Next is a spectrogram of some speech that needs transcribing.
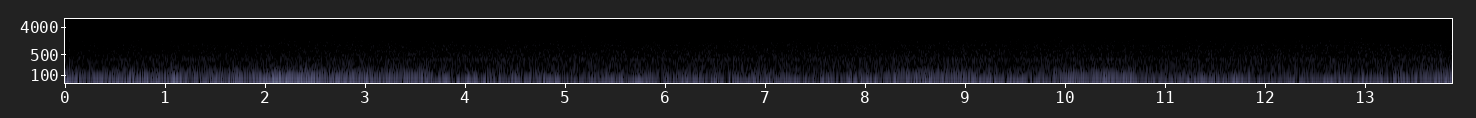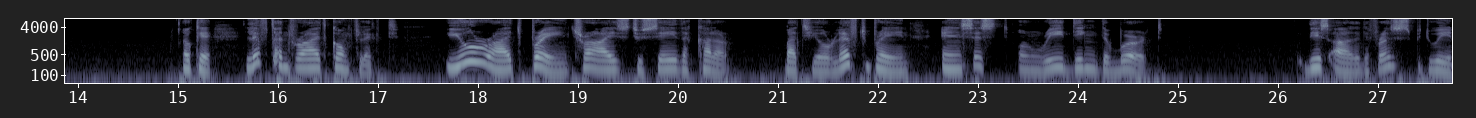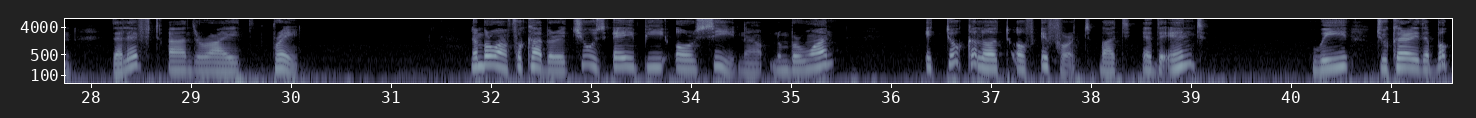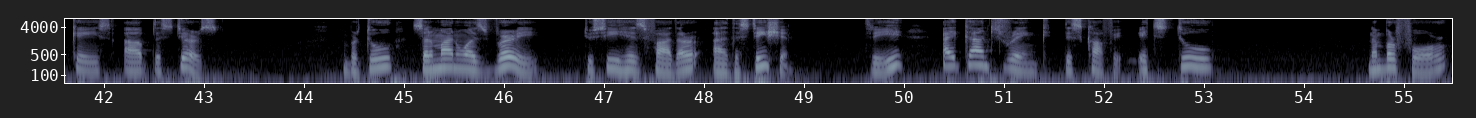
Okay, left and right conflict. Your right brain tries to say the color, but your left brain insists on reading the word. These are the differences between the left and the right brain. Number one, vocabulary. Choose A, B, or C. Now, number one, it took a lot of effort, but at the end, we to carry the bookcase up the stairs. Number two, Salman was very to see his father at the station. Three, I can't drink this coffee. It's too. Number four,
